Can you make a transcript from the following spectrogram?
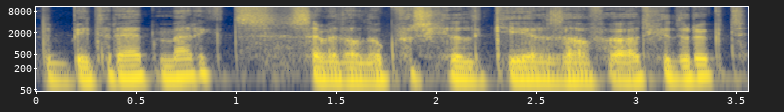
de bitterheid merkt. Ze hebben dat ook verschillende keren zelf uitgedrukt.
